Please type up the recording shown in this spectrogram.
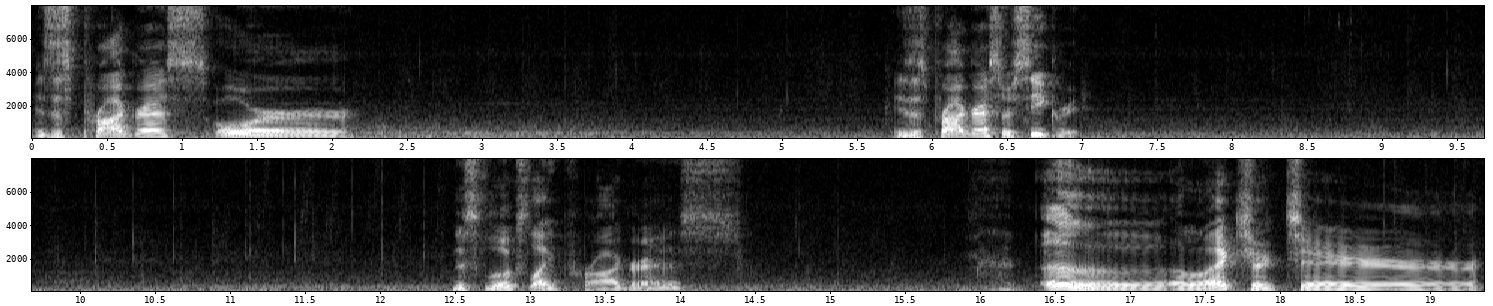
Is this progress or... Is this progress or secret? This looks like progress. Ugh, electric chair.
